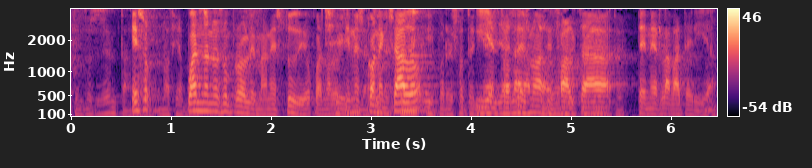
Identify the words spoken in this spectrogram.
160. Eso, no, no cuando no es un problema en estudio, cuando Sí, lo tienes conectado conec- y por eso tenía y entonces no hace falta tener la batería.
